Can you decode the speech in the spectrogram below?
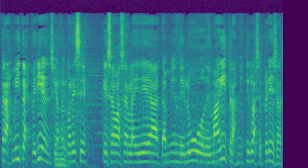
transmita experiencias. Me parece que esa va a ser la idea también de Lu o de Maggie, transmitir las experiencias.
